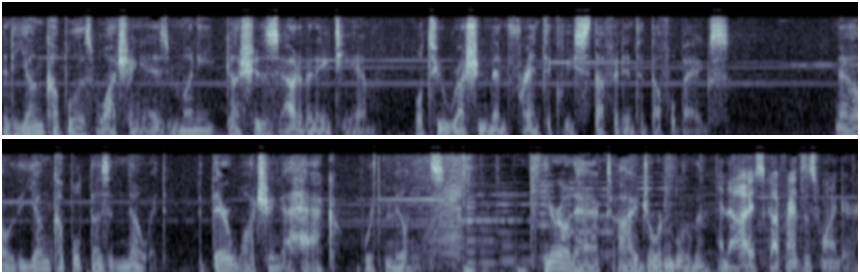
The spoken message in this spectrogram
and a young couple is watching as money gushes out of an ATM while two Russian men frantically stuff it into duffel bags. Now, the young couple doesn't know it, but they're watching a hack worth millions. Here on Hacked, I, Jordan Blumen, And I, Scott Francis Winder.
